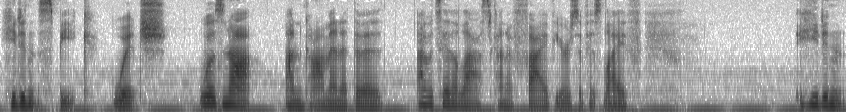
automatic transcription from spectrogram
he didn't speak, which was not uncommon at the, I would say, the last kind of five years of his life. He didn't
